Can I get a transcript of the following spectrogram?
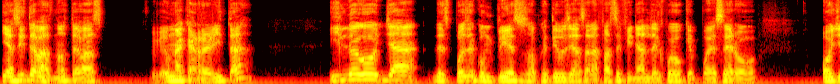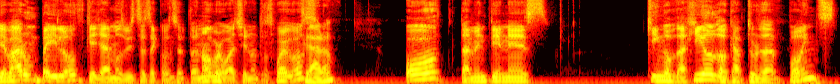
Y así te vas, ¿no? Te vas una carrerita y luego ya, después de cumplir esos objetivos, ya a la fase final del juego que puede ser o, o llevar un payload, que ya hemos visto ese concepto en Overwatch y en otros juegos. Claro. O también tienes King of the Hill o Capture the Points.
